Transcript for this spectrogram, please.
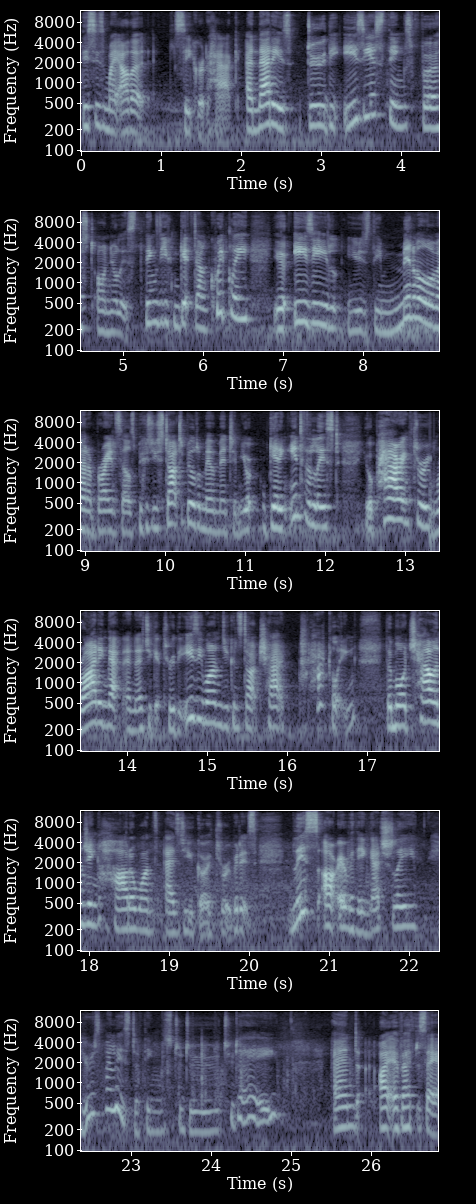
this is my other secret hack and that is do the easiest things first on your list. Things that you can get done quickly you're easy use the minimal amount of brain cells because you start to build a momentum. You're getting into the list you're powering through writing that and as you get through the easy ones you can start tra tackling the more challenging harder ones as you go through. But it's lists are everything. Actually here's my list of things to do today and I have to say,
